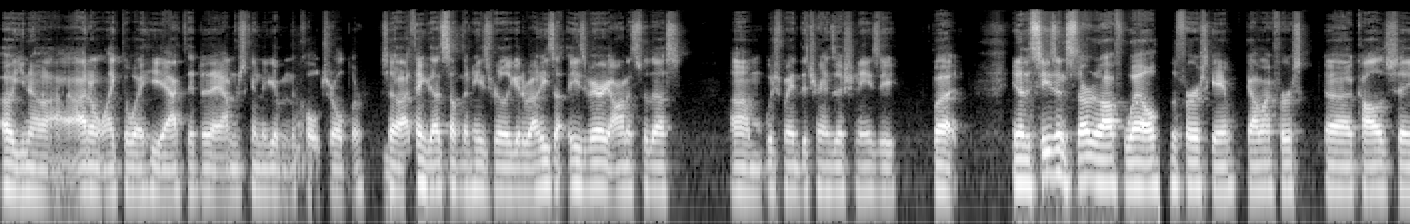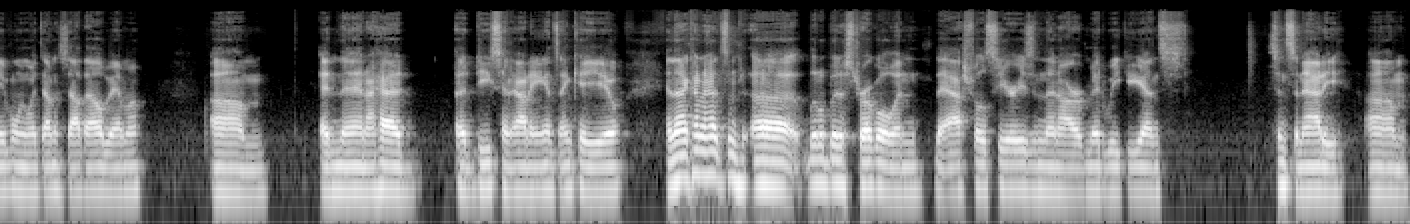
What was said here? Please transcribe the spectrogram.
oh, you know, I, I don't like the way he acted today. I'm just going to give him the cold shoulder. So I think that's something he's really good about. He's he's very honest with us, um, which made the transition easy. But you know, the season started off well. The first game, got my first uh, college save when we went down to South Alabama, um, and then I had a decent outing against NKU. And then I kind of had some uh, little bit of struggle in the Asheville series, and then our midweek against Cincinnati. Um,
